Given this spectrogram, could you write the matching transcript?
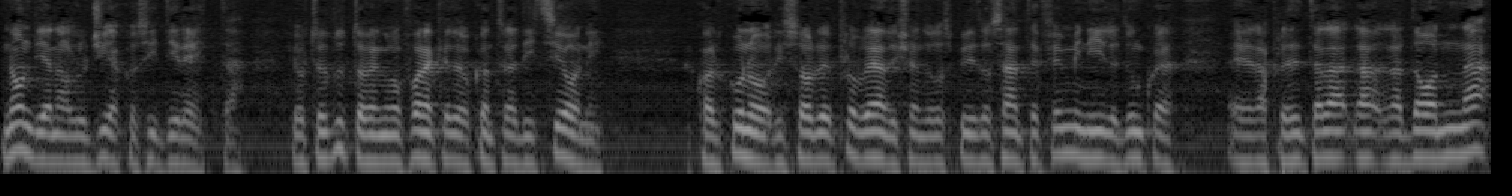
non di analogia così diretta, che oltretutto vengono fuori anche delle contraddizioni qualcuno risolve il problema dicendo lo Spirito Santo è femminile, dunque eh, rappresenta la, la, la, donna,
